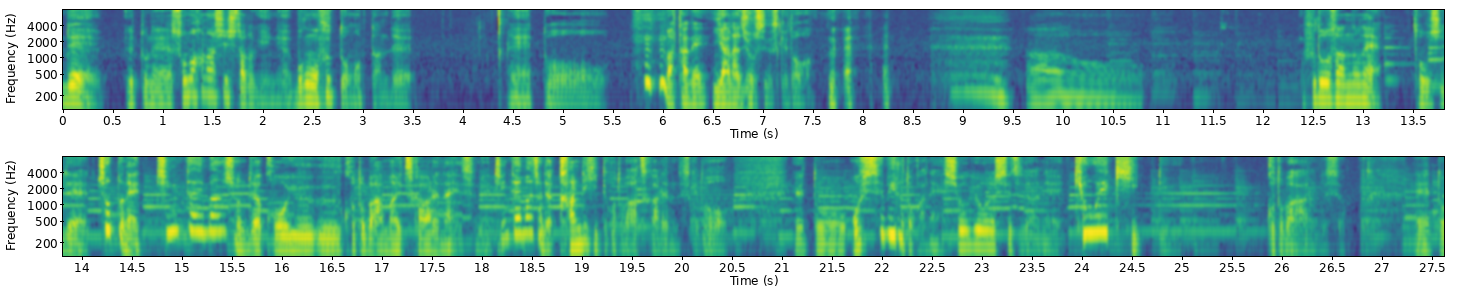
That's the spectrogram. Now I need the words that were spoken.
でえっとねその話した時にね僕もふっと思ったんでえっと またね嫌な上司ですけど。あの不動産のね投資でちょっとね賃貸マンションではこういう言葉あんまり使われないですね。賃貸マンションでは管理費って言葉が使われるんですけどえっとオフィスビルとかね商業施設ではね教育費っていう言葉があるんですよ。えっと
